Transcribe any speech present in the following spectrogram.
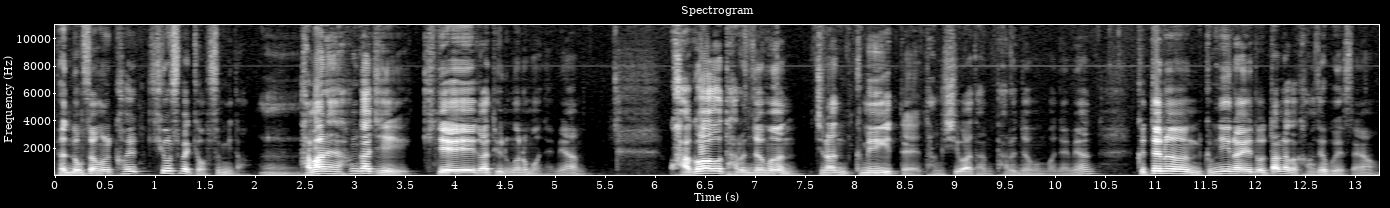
변동성을 커- 키울 수밖에 없습니다. 음. 다만 한 가지 기대가 되는 거는 뭐냐면 과거와 다른 점은 지난 금융위기 때 당시와 다른, 점은 뭐냐면 그때는 금리 인하해도 달러가 강세 보였어요.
